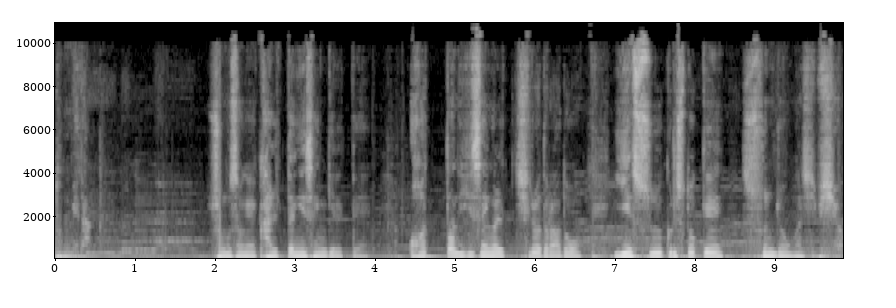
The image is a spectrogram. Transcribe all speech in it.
둡니다. 충성에 갈등이 생길 때 어떤 희생을 치르더라도 예수 그리스도께 순종하십시오.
